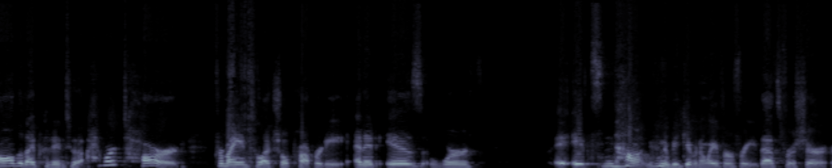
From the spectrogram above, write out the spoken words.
all that I put into it. I worked hard for my intellectual property and it is worth it's not going to be given away for free that's for sure.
